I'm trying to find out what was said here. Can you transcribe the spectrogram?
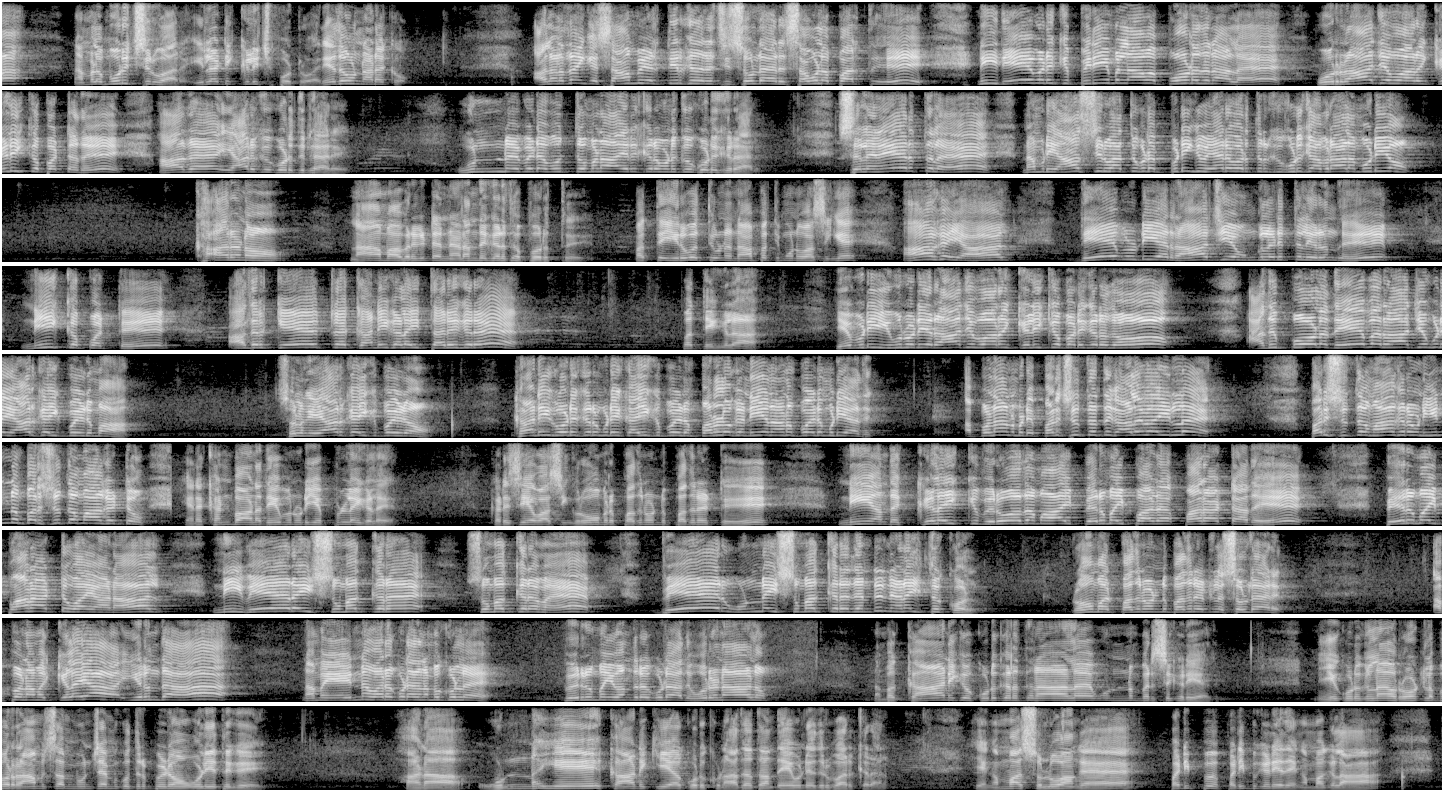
நம்மளை முறிச்சிருவார் இல்லாட்டி கிழிச்சு போட்டுருவார். ஏதோ நடக்கும். அதனால தான் இங்கே சாமியல் தீர்க்கதரிசி சொல்கிறாரு சவுளை பார்த்து நீ தேவனுக்கு பிரியமில்லாமல் போனதுனால ஒரு ராஜவாரம் கிழிக்கப்பட்டது. அதை யாருக்கு கொடுத்துட்டாரு? உன்னை விட உத்தமனாக இருக்கிறவனுக்கு கொடுக்கிறார். சில நேரத்தில் நம்முடைய ஆசீர்வாதத்தை கூட பிடிங்கி வேற ஒருத்தருக்கு கொடுக்க அவரால் முடியும். காரணம் நாம் அவர்கிட்ட நடந்துக்கிறத பொறுத்து. மற்ற இருபத்தி ஒன்று நாற்பத்தி மூணு வாசிங்க. ஆகையால் தேவனுடைய ராஜ்யம் உங்களிடத்தில் இருந்து நீக்கப்பட்டு அதற்கேற்ற கனிகளை தருகிற பார்த்தீங்களா எப்படி இவனுடைய ராஜபாரம் கிழிக்கப்படுகிறதோ அது போல தேவராஜ்யம் கூட யார் கைக்கு போயிடுமா? சொல்லுங்க யார் கைக்கு போயிடும்? கனி கொடுக்கிறவங்களுடைய கைக்கு போயிடும். பரலோக நீ நானும் போயிட முடியாது. அப்போலாம் நம்முடைய பரிசுத்தத்துக்கு அளவே இல்லை. பரிசுத்தமாகிறவன் இன்னும் பரிசுத்தமாகட்டும். என கண்பான தேவனுடைய பிள்ளைகளை கடைசியாக வாசிங்க ரோமர் பதினொன்று பதினெட்டு நீ அந்த கிளைக்கு விரோதமாய் பெருமை பாட பாராட்டாதே. பெருமை பாராட்டுவாயானால் நீ வேரை சுமக்கிற சுமக்கிறவன் வேர் உன்னை சுமக்கிறது என்று நினைத்துக்கொள். ரோமர் பதினொன்று பதினெட்டில் சொல்கிறாரு அப்போ நம்ம கிளையாக இருந்தால் நம்ம என்ன வரக்கூடாது நமக்குள்ள? பெருமை வந்துடக்கூடாது ஒரு நாளும். நம்ம காணிக்க கொடுக்கறதுனால ஒன்றும் பெருசு கிடையாது. நீ கொடுக்கலாம் ரோட்டில் போகிற ராமசாமி முன்சாமி கொடுத்துட்டு போயிடுவோம் ஊழியத்துக்கு. ஆனால் உன்னையே காணிக்கையாக கொடுக்கணும். அதை தான் தேவன் எதிர்பார்க்கிறார். எங்கள் அம்மா சொல்லுவாங்க படிப்பு படிப்பு கிடையாது எங்கள் அம்மாக்கெல்லாம்.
